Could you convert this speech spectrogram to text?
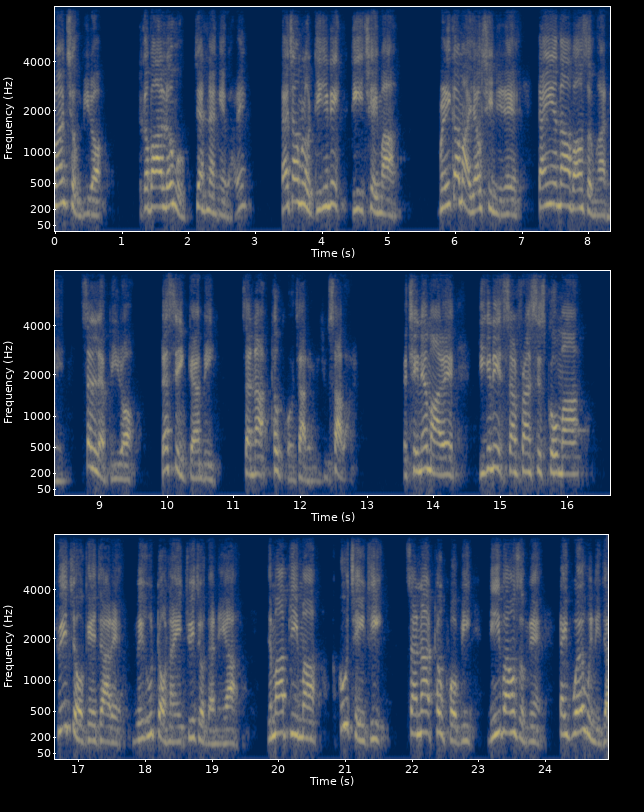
လွှမ်းခြုံပြီးတော့ကဘာလုံးကိုပြန့်နှံ့ခဲ့ပါတယ်ဒါကြောင့်မလို့ဒီနေ့ဒီအချိန်မှာအမေရိကမှာရောက်ရှိနေတဲ့တိုင်းရင်းသားပေါင်းစုံကနေဆက်လက်ပြီးတော့လက်ဆင့်ကမ်းပြီး ဆန္ဒထုတ်ဖော်ကြတယ်ယူဆပါတယ်အချိန်ထဲမှာလည်းဒီကနေ့ဆန်ဖရန်စစ္စကိုမှာကြွေးကြော်ခဲ့ကြတဲ့ຫນွေဦးတော်လှန်ရေးကြွေးကြော်တန်တွေကမြန်မာပြည်မှာအခုချိန်ထိဆန္ဒထုတ်ဖော်ပြီးနှီးပေါင်းစုံနဲ့တိုက်ပွဲဝင်နေကြ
